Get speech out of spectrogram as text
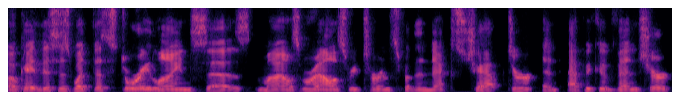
Okay, this is what the storyline says. Miles Morales returns for the next chapter, an epic adventure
